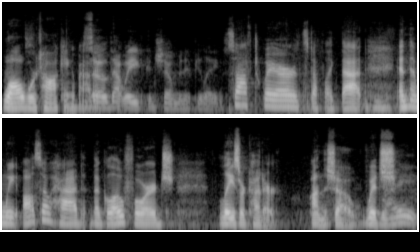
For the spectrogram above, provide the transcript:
while we're talking about so it. So that way you can show manipulating software and stuff like that. Mm-hmm. And then we also had the Glowforge laser cutter on the show, which right.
